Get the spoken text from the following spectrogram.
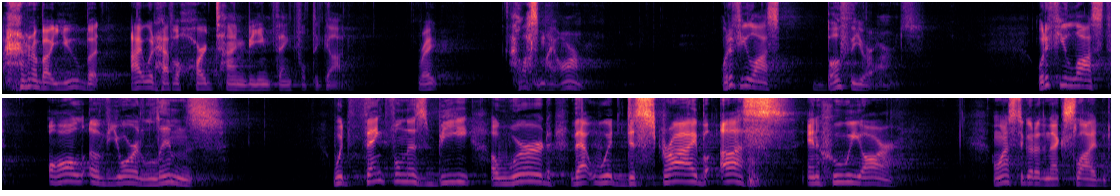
I don't know about you, but I would have a hard time being thankful to God, right? I lost my arm. What if you lost both of your arms? What if you lost all of your limbs? Would thankfulness be a word that would describe us and who we are? I want us to go to the next slide.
